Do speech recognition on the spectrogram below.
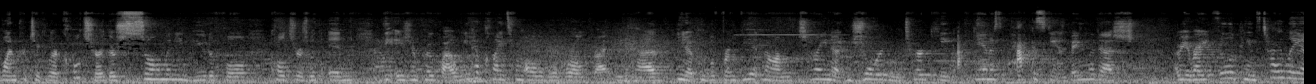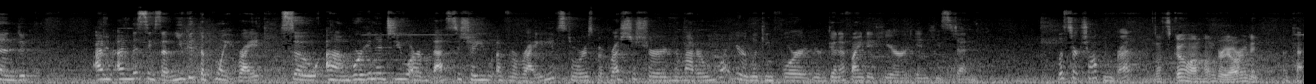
one particular culture there's so many beautiful cultures within the asian profile we have clients from all over the world right we have you know people from vietnam china jordan turkey afghanistan pakistan bangladesh i mean right philippines thailand I'm, I'm missing some. You get the point, right? So um, we're gonna do our best to show you a variety of stores, but rest assured, no matter what you're looking for, you're gonna find it here in Houston. Let's start shopping, Brett. Let's go. I'm hungry already. Okay.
